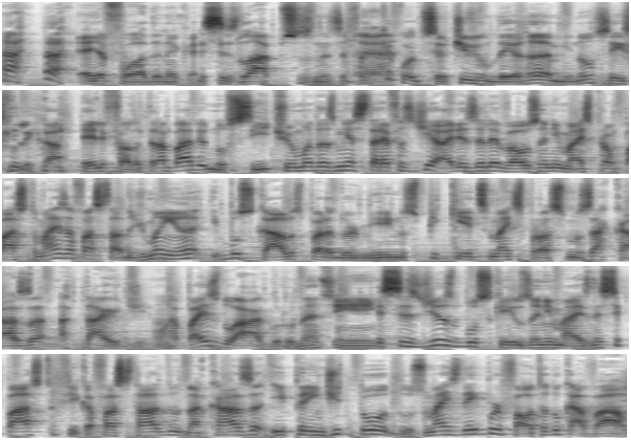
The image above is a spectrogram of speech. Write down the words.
é, é foda, né, cara? Esses lapsos, né? Você fala, É. o que aconteceu? Eu tive um derrame? Não sei explicar. Ele fala, trabalho no sítio e uma das minhas tarefas diárias é levar os animais para um pasto mais afastado de manhã e buscá-los para dormirem nos piquetes mais próximos à casa à tarde. Um rapaz do agro, né? Sim. Esses dias busquei os animais nesse pasto, fica afastado na casa e prendi todos, mas dei por falta do cavalo.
